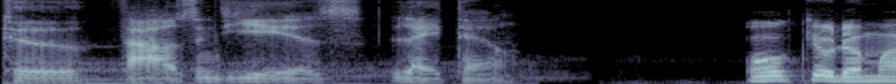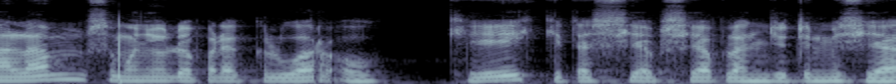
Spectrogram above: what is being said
2000 years later. Oke, udah malam, semuanya udah pada keluar. Oke, kita siap-siap lanjutin misi ya.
